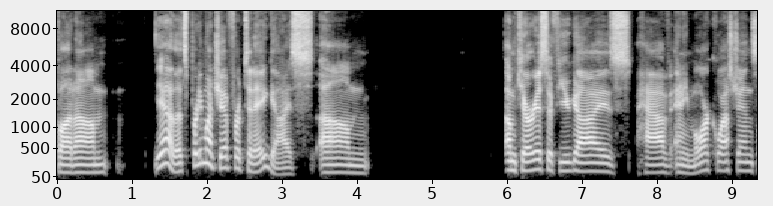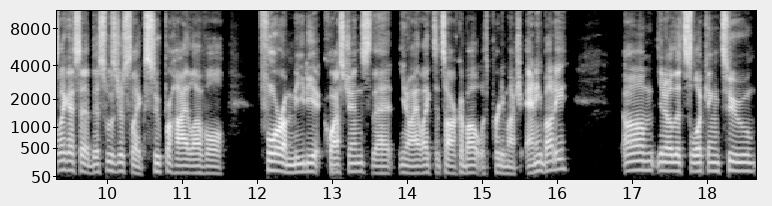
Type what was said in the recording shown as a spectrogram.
But um, yeah, that's pretty much it for today, guys. Um, I'm curious if you guys have any more questions. Like I said, this was just like super high level for immediate questions that you know I like to talk about with pretty much anybody. Um, you know, that's looking to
